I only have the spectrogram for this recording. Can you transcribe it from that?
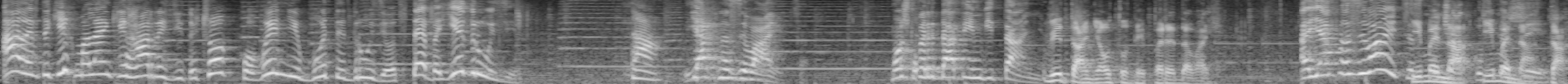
Але в таких маленьких гарних діточок повинні бути друзі. От в тебе є друзі? Так. Як називаються? Можеш передати їм вітання. Вітання отуди передавай. А як називаються Імена, спочатку? імена, скажи? так.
